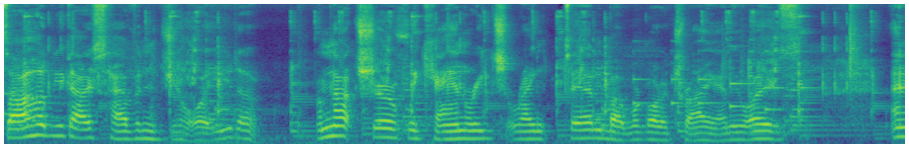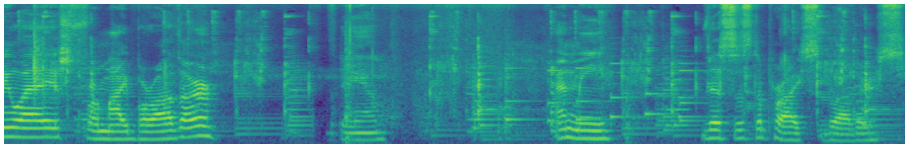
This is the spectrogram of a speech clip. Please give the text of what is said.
So I hope you guys have enjoyed. I'm not sure if we can reach rank 10, but we're going to try anyways. Anyways, for my brother Damn. and me, this is the Price Brothers.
